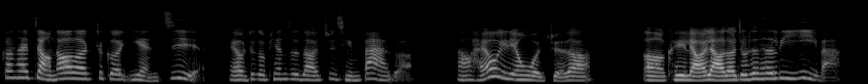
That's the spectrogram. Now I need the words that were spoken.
刚才讲到了这个演技，还有这个片子的剧情 bug，然后还有一点我觉得，呃，可以聊一聊的就是他的立意吧。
